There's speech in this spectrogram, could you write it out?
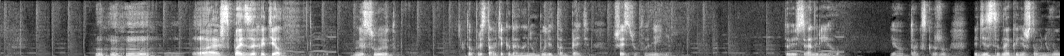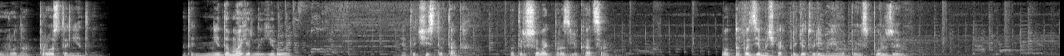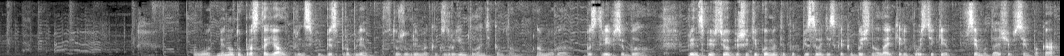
Аж спать захотел. Мясует. То представьте, когда на нем будет там 5-6 уклонений. То есть Unreal. Я вам так скажу. Единственное, конечно, у него урона просто нет. Это не дамагерный герой. Это чисто так. Потрешевать, поразвлекаться. Вот на подземочках придет время, его поиспользуем. Вот, минуту простоял, в принципе, без проблем. В то же время, как с другим талантиком, там намного быстрее все было. В принципе, все. Пишите комменты, подписывайтесь, как обычно, лайки, репостики. Всем удачи, всем пока.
